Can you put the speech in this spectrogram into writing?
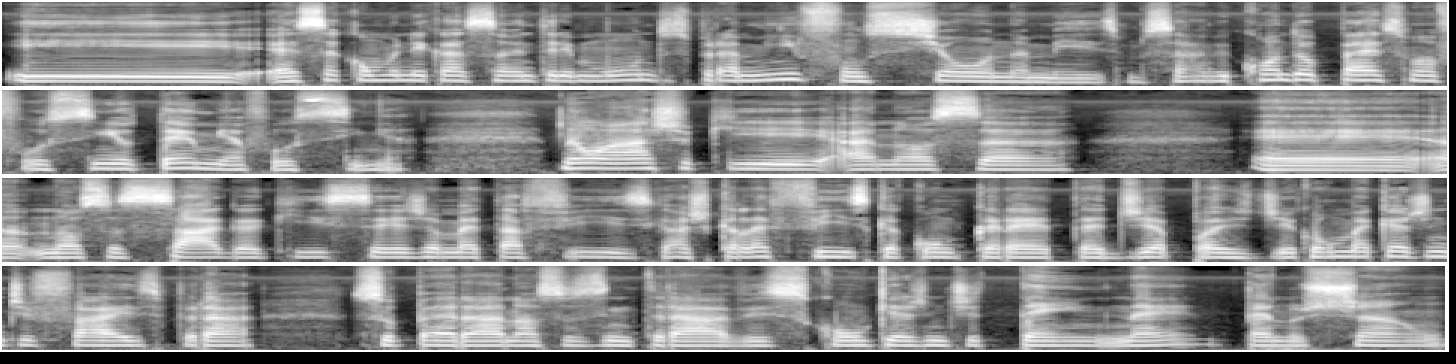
E essa comunicação entre mundos, para mim, funciona mesmo, sabe? Quando eu peço uma forcinha, eu tenho minha forcinha. Não acho que a nossa, é, a nossa saga aqui seja metafísica, acho que ela é física, concreta, é dia após dia. Como é que a gente faz para superar nossos entraves com o que a gente tem, né? Pé no chão,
